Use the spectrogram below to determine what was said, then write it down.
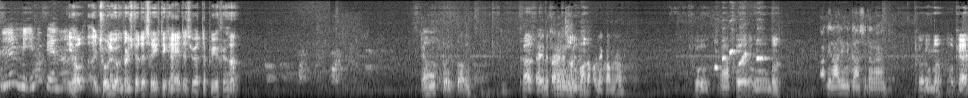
Nimm mich immer gerne. Ich hab, Entschuldigung, dann steht das richtig ein, das Wörterbücher, ha? Der Hund bald, glaube ich. Ka Ey, ihr müsst alle dem Transporter von mir kommen, ne? Ja. Karuma. Ah, gerade in die Gasse da rein. Karuma, okay?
